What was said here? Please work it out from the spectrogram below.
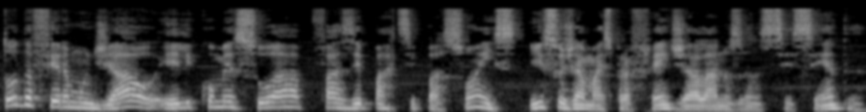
toda feira mundial, ele começou a fazer participações, isso já mais pra frente, já lá nos anos 60,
